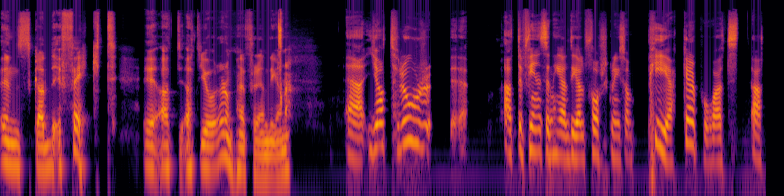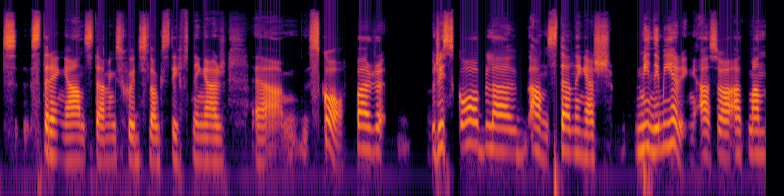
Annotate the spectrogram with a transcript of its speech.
önskad effekt eh, att, att göra de här förändringarna. Eh, jag tror eh, att det finns en hel del forskning som pekar på att, att stränga anställningsskyddslagstiftningar eh, skapar riskabla anställningars minimering. Alltså att man,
